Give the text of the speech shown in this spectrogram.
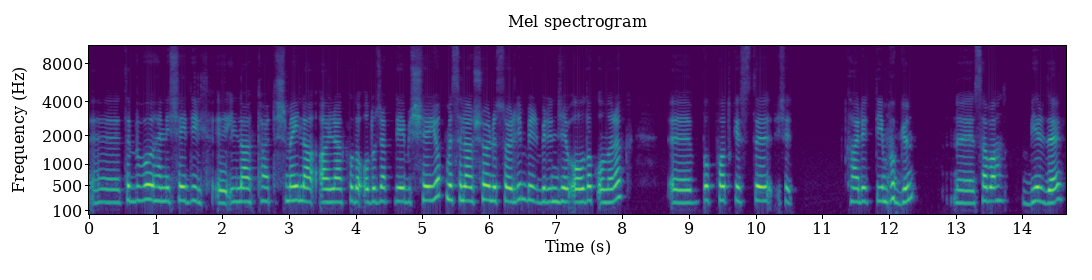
Ee, tabii bu hani şey değil e, illa tartışmayla alakalı olacak diye bir şey yok. Mesela şöyle söyleyeyim bir birinci ev oğlak olarak e, bu podcast'te işte kaydettiğim bugün e, sabah 1'de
